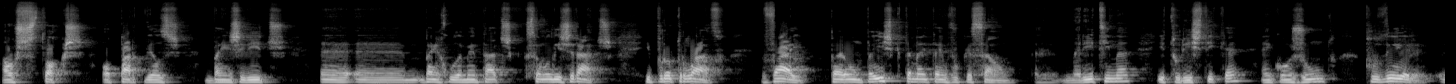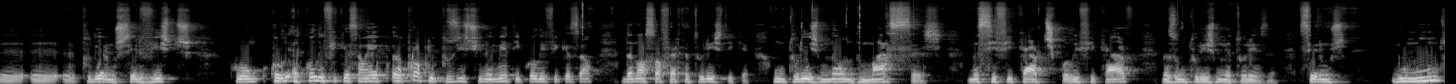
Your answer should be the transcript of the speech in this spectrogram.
aos estoques, ou parte deles bem geridos, bem regulamentados, que são aligerados. E por outro lado, vai para um país que também tem vocação marítima e turística em conjunto, poder, podermos ser vistos a qualificação é, é, o próprio posicionamento e qualificação da nossa oferta turística. Um turismo não de massas, massificado, desqualificado, mas um turismo natureza. Sermos, no mundo,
